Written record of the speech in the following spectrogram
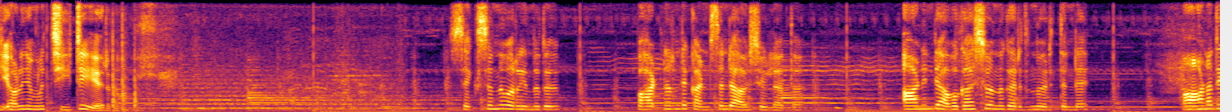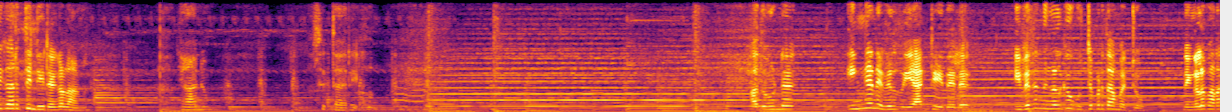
ഇയാൾ ഞങ്ങളെ ചീറ്റ് ചെയ്യായിരുന്നു. സെക്സ് എന്ന് പറയുന്നത് പാർട്ട്ണറിന്റെ കൺസെന്റ് ആവശ്യമില്ലാത്ത ആണിന്റെ അവകാശം എന്ന് കരുതുന്ന ഒരുത്തന്റെ ആണധികാരത്തിന്റെ ഇരകളാണ്. ഞാനും സിത്താരയും. അതുകൊണ്ട് ഇങ്ങനെ ഇവർ റിയാക്ട് ചെയ്തതിൽ ഇവരെ നിങ്ങൾക്ക് കുറ്റപ്പെടുത്താൻ പറ്റുമോ നിങ്ങൾ പറ.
